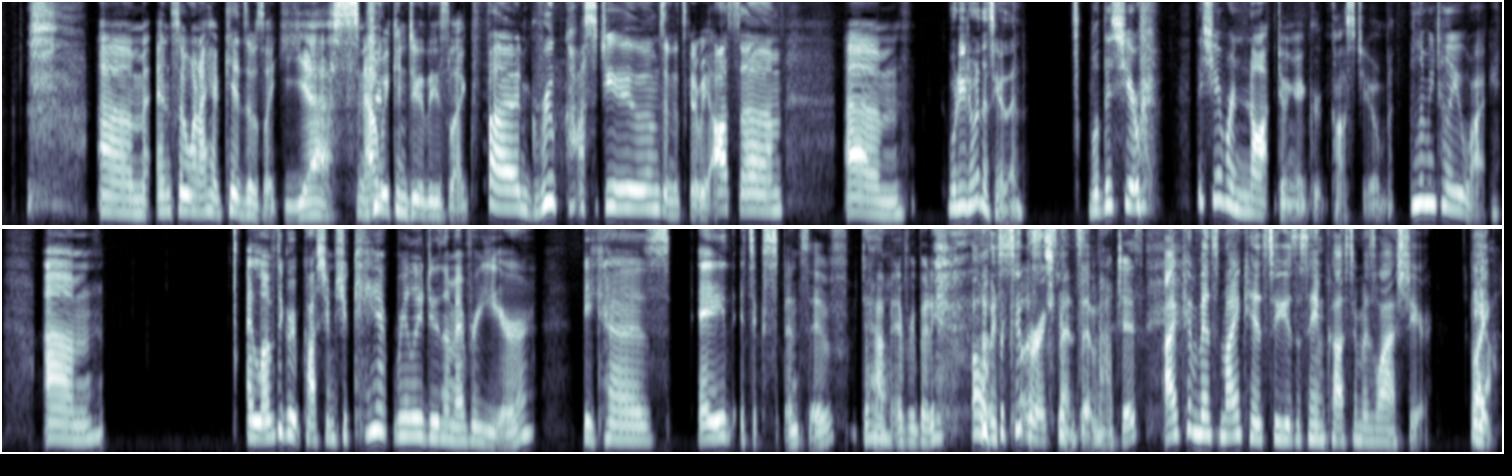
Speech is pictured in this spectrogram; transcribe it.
Um, and so when I had kids, it was like, yes, now we can do these like fun group costumes, and it's gonna be awesome. Um, What are you doing this year then? well, this year, this year we're not doing a group costume, and let me tell you why. Um, I love the group costumes. You can't really do them every year because a it's expensive to have Oh. everybody. Oh, it's super expensive. Matches. I convinced my kids to use the same costume as last year. Like, yeah,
